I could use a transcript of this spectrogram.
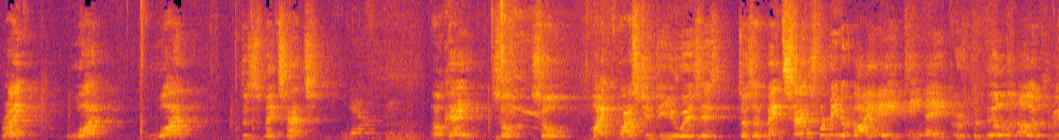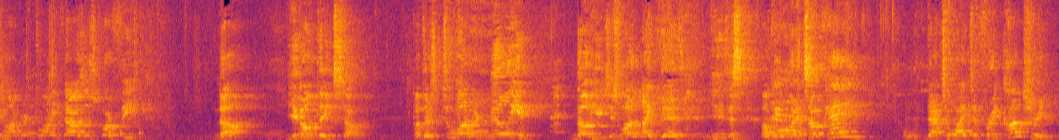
right? What, what, does this make sense? Yeah. Mm-hmm. Okay, so, so my question to you is, is, does it make sense for me to buy eighteen acres to build another three hundred twenty thousand square feet? No? You don't think so? But there's two hundred million, no, you just went like this, you just, okay, but it's okay. That's why it's a free country.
